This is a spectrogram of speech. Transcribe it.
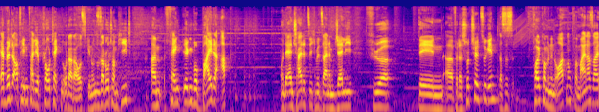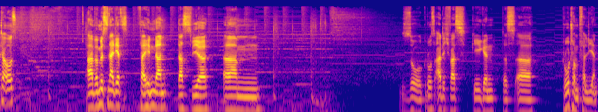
er wird auf jeden Fall hier protecten oder rausgehen. Und unser Rotom Heat ähm, fängt irgendwo beide ab. Und er entscheidet sich mit seinem Jelly für, den, äh, für das Schutzschild zu gehen. Das ist vollkommen in Ordnung von meiner Seite aus. Aber wir müssen halt jetzt verhindern, dass wir ähm, so großartig was gegen das äh, Rotom verlieren.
